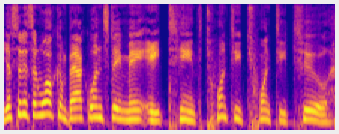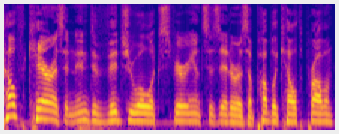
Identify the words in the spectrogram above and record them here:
Yes, it is, and welcome back. Wednesday, May 18th, 2022. Healthcare as an individual experiences it or as a public health problem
